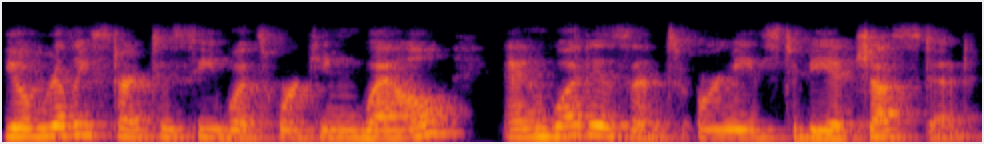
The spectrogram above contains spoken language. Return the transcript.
you'll really start to see what's working well and what isn't or needs to be adjusted.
